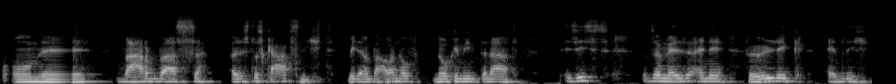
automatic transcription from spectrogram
ohne Warmwasser, alles das gab es nicht. Weder am Bauernhof noch im Internat. Es ist sozusagen also eine völlig eigentlich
